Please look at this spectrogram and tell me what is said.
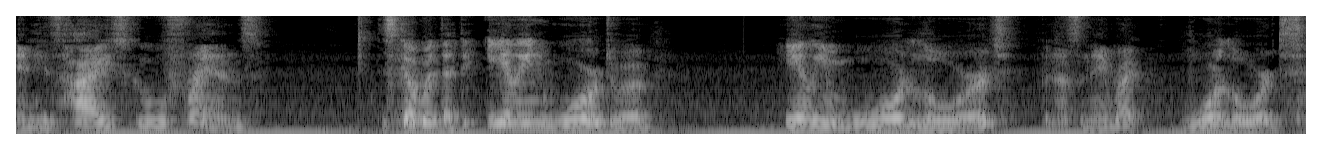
and his high school friends discovered that the alien wardrobe, alien warlord, that's the name right, warlords,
